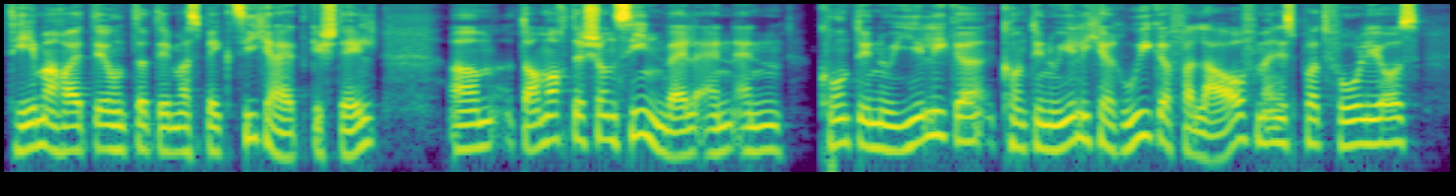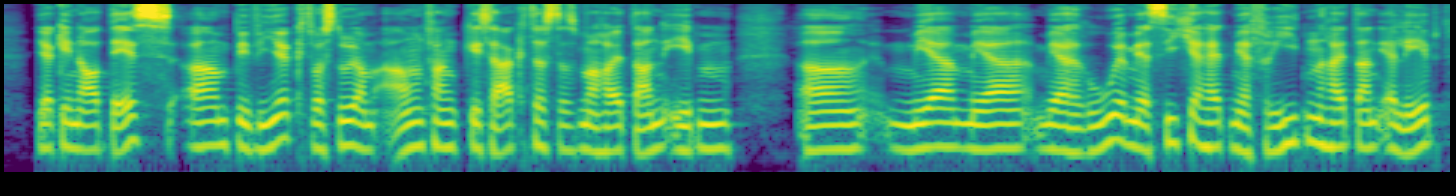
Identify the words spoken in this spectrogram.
Thema heute unter dem Aspekt Sicherheit gestellt. Ähm, da macht es schon Sinn, weil ein, ein kontinuierlicher, kontinuierlicher, ruhiger Verlauf meines Portfolios ja genau das ähm, bewirkt, was du ja am Anfang gesagt hast, dass man halt dann eben äh, mehr, mehr, mehr Ruhe, mehr Sicherheit, mehr Frieden halt dann erlebt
